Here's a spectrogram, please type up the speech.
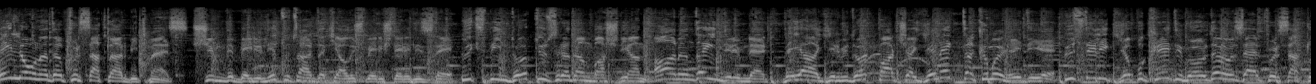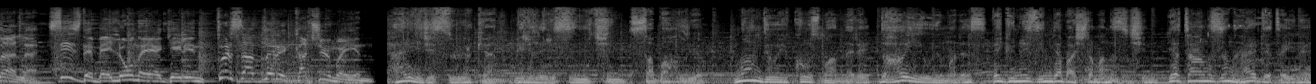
Bellona'da fırsatlar bitmez. Şimdi belirli tutardaki alışverişlerinizde 3400 liradan başlayan anında indirimler veya 24 parça yemek takımı hediye. Üstelik Yapı Kredi World'e özel fırsatlarla. Siz de Bellona'ya gelin, fırsatları kaçırmayın. Her gece uyurken birileri sizin için sabahlıyor. Mondi uyku uzmanları daha iyi uyumanız ve güne zinde başlamanız için yatağınızın her detayını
